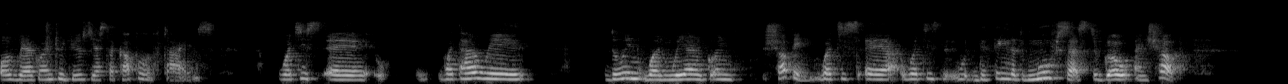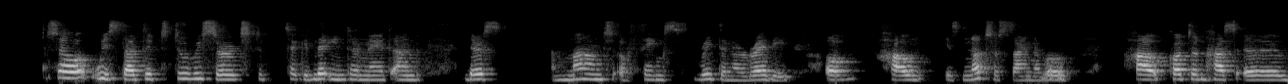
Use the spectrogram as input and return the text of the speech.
or we are going to use just a couple of times? What is, uh, what are we doing when we are going shopping? What is, uh, what is the, thing that moves us to go and shop? So we started to research, to check in the internet, and there's amount of things written already of how it's not sustainable, how cotton has a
